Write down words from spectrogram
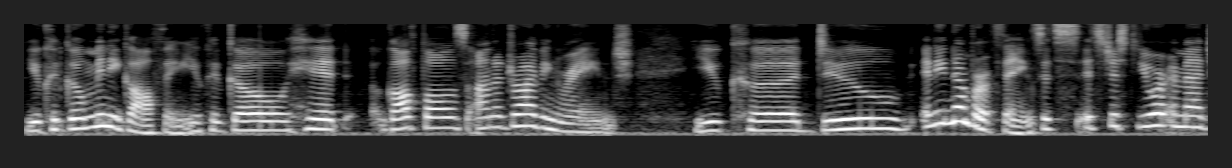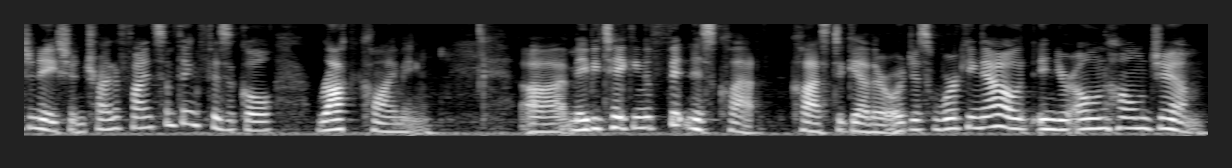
You could go mini golfing. You could go hit golf balls on a driving range. You could do any number of things. It's it's just your imagination. Try to find something physical. Rock climbing, uh, maybe taking a fitness class class together or just working out in your own home gym.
